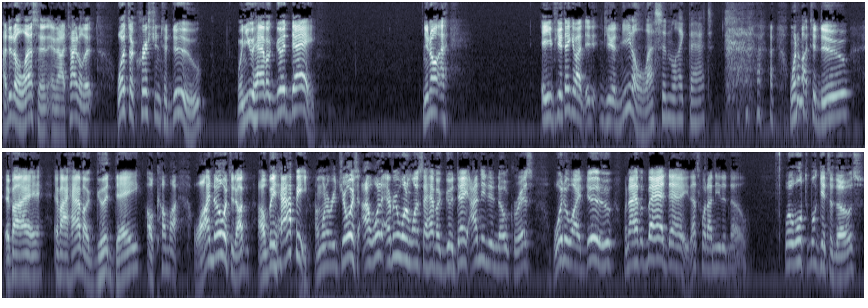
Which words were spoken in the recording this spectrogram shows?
I did a lesson and I titled it "What's a Christian to Do When You Have a Good Day." You know, if you think about it, do you need a lesson like that? what am I to do if I if I have a good day? Oh come on! Well, I know what to do. i will be happy. I want to rejoice. I want everyone wants to have a good day. I need to know, Chris. What do I do when I have a bad day? That's what I need to know. Well, we'll we'll get to those.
